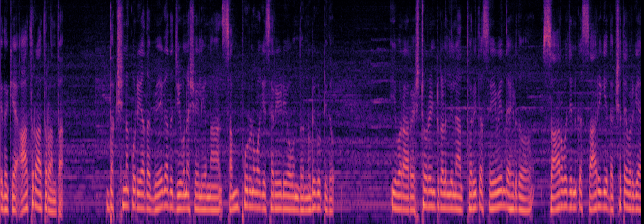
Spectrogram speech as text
ಇದಕ್ಕೆ ಆತುರ ಆತುರ ಅಂತ. ದಕ್ಷಿಣ ಕೊರಿಯಾದ ವೇಗದ ಜೀವನ ಶೈಲಿಯನ್ನು ಸಂಪೂರ್ಣವಾಗಿ ಸೆರೆ ಹಿಡಿಯೋ ಒಂದು ನುಡಿಗುಟ್ಟಿದು. ಇವರ ರೆಸ್ಟೋರೆಂಟ್ಗಳಲ್ಲಿನ ತ್ವರಿತ ಸೇವೆಯಿಂದ ಹಿಡಿದು ಸಾರ್ವಜನಿಕ ಸಾರಿಗೆ ದಕ್ಷತೆಯವರಿಗೆ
